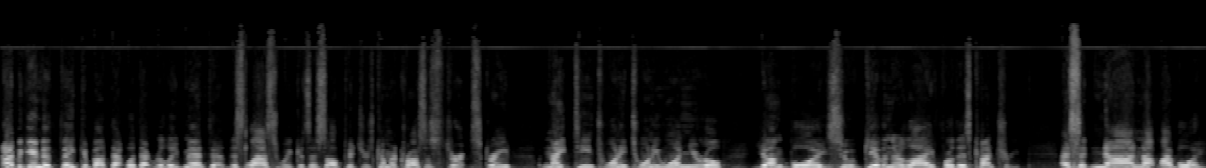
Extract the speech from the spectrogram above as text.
I began to think about that, what that really meant uh, this last week as I saw pictures coming across the st- screen of 19, 20, 21 year old young boys who have given their life for this country. I said, nah, not my boy.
